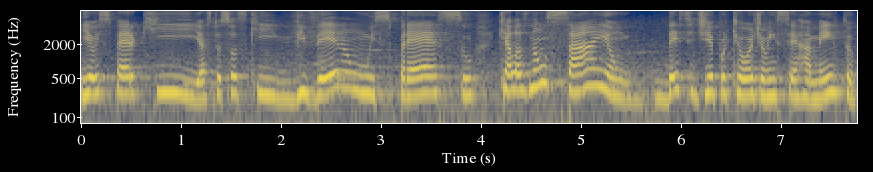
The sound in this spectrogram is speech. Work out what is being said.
E eu espero que as pessoas que viveram o expresso, que elas não saiam desse dia, porque hoje é o encerramento,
